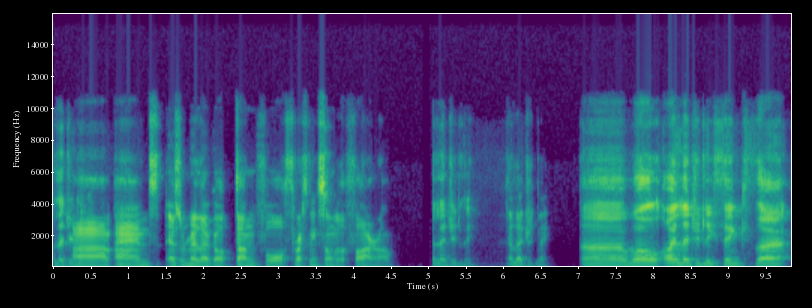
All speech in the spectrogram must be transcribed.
Allegedly. Uh, and Ezra Miller got done for threatening someone with a firearm. Allegedly. allegedly. Uh, well, I allegedly think that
